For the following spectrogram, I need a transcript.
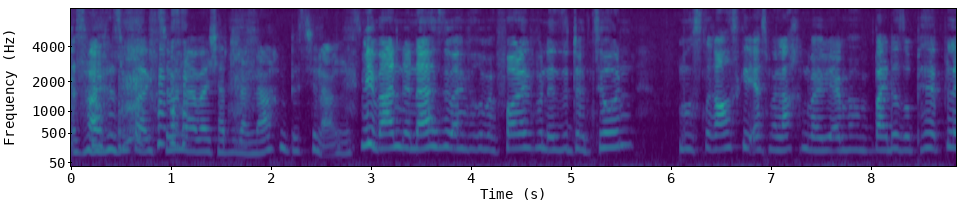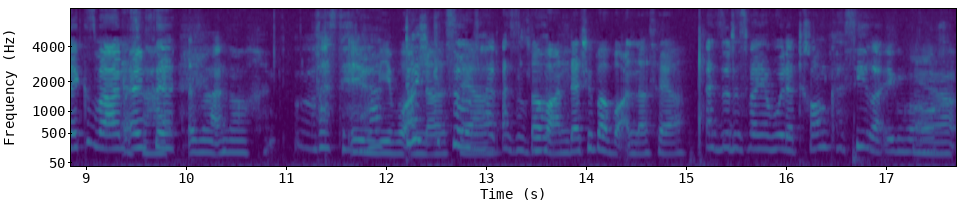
Das war eine super Aktion, aber ich hatte danach ein bisschen Angst. Wir waren danach so einfach überfordert von der Situation, mussten rausgehen, erstmal lachen, weil wir einfach beide so perplex waren, Es als war, der, es war einfach was der irgendwie woanders her. hat. Also, war woanders, der Typ war woanders her. also das war ja wohl der Traumkassierer irgendwo auch.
